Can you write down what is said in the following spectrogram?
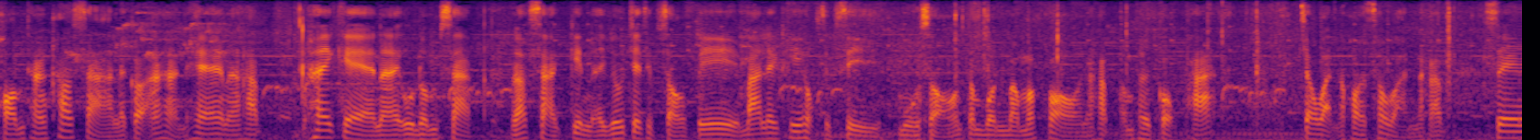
พร้อมทั้งข้าวสารและก็อาหารแห้งนะครับ ให้แก่นายอุดมศักดิ์รักษากินอายุ 72 ปี บ้านเลขที่ 64 หมู่ 2ตำบลบางมะฟอนะครับอำเภอกกพระจังหวัดนครสวรรค์นะครับ ซึ่ง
